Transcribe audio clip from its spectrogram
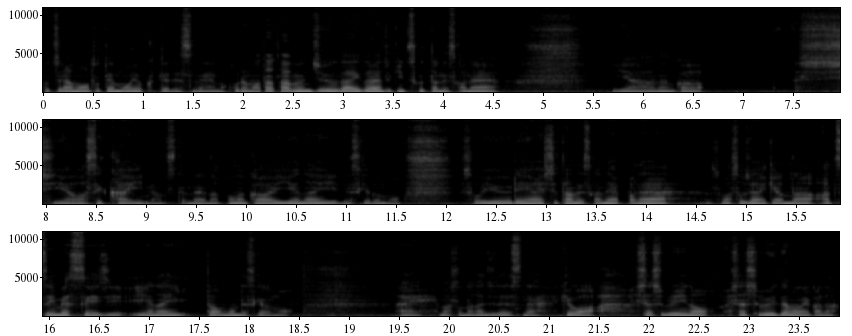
そちらもとても良くてですね、ま、これまた多分10代ぐらいの時に作ったんですかね。いやーなんか幸せ会なんつってね。なかなか言えないですけども。そういう恋愛してたんですかねやっぱね、まあ、そうじゃなきゃあんな熱いメッセージ言えないとは思うんですけども。はい。まあそんな感じでですね。今日は久しぶりの久しぶりでもないかな。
